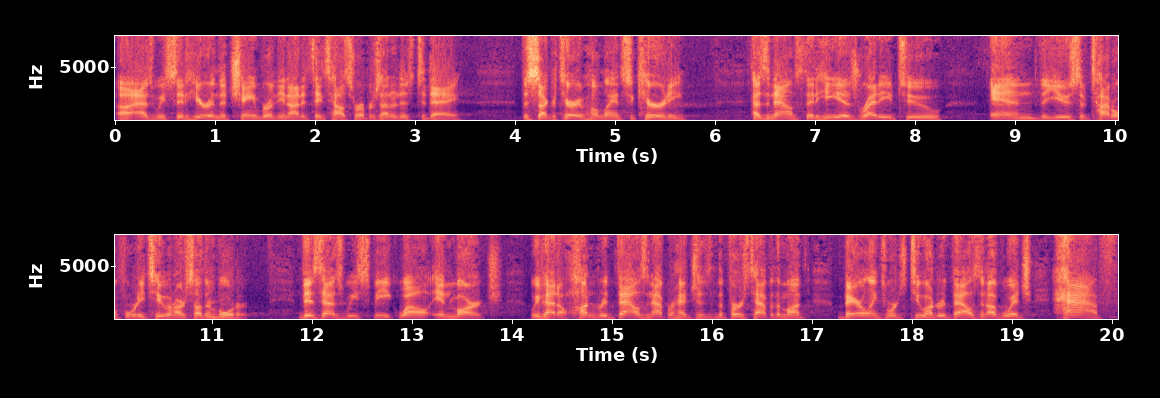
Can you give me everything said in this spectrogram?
Uh, as we sit here in the chamber of the United States House of Representatives today, the Secretary of Homeland Security has announced that he is ready to end the use of Title 42 on our southern border. This as we speak, while in March, we've had 100,000 apprehensions in the first half of the month, barreling towards 200,000, of which half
